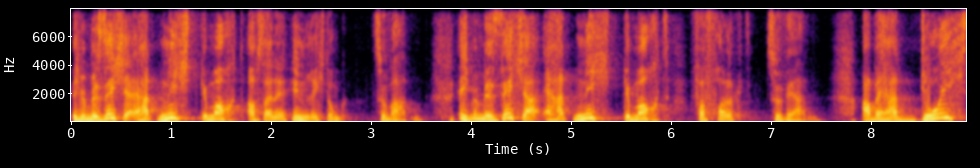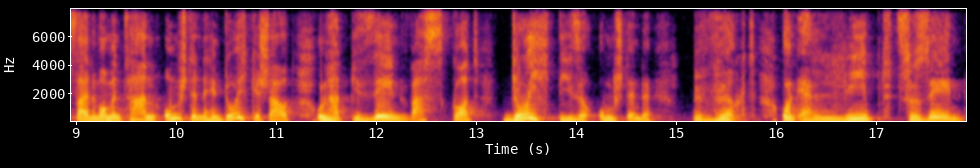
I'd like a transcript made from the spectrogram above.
Ich bin mir sicher, er hat nicht gemocht, auf seine Hinrichtung zu warten. Ich bin mir sicher, er hat nicht gemocht, verfolgt zu werden. Aber er hat durch seine momentanen Umstände hindurchgeschaut und hat gesehen, was Gott durch diese Umstände bewirkt. Und er liebt zu sehen,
